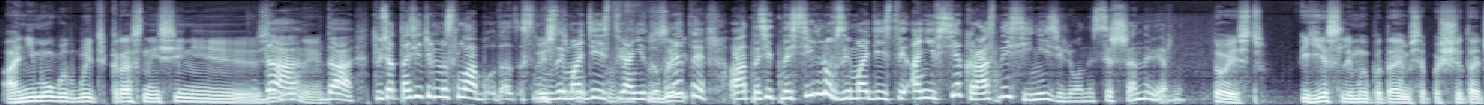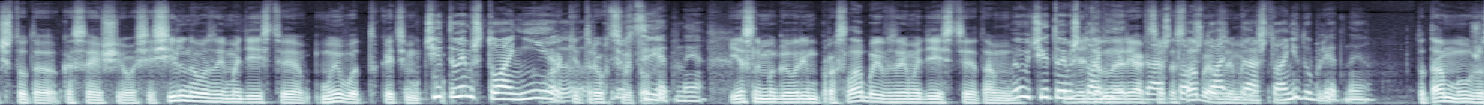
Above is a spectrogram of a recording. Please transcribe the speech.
Они могут быть красные, синие, зеленые? Да, да. То есть относительно слабого взаимодействия они дублеты, а относительно сильного взаимодействия они все красные, синие, зеленые. Совершенно верно. То есть если мы пытаемся посчитать что-то, касающегося сильного взаимодействия, мы вот к этим... Учитываем, что они трехцветные. Если мы говорим про слабые взаимодействия, там мы учитываем, ядерная что они, реакция да, это что, слабое что, взаимодействие? Да, что они дублетные то там мы уже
